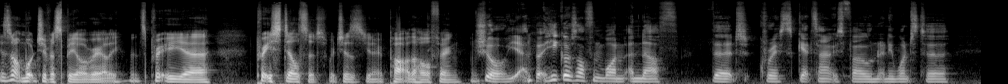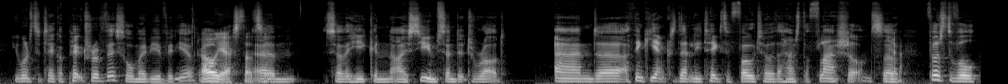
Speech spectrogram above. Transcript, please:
It's not much of a spiel really. It's pretty, uh, pretty stilted, which is you know part of the whole thing. Sure, yeah, but he goes off on one enough that Chris gets out his phone and he wants to he wants to take a picture of this or maybe a video. Oh yes, that's it. um, So that he can, I assume, send it to Rod. And uh, I think he accidentally takes a photo that has the flash on. So Yeah. first of all,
